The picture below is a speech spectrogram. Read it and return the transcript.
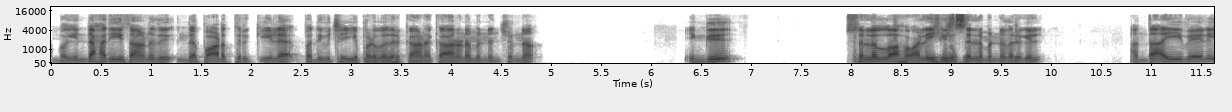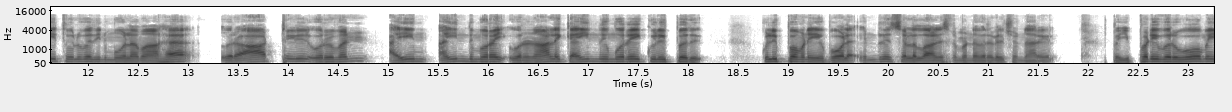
அப்போ இந்த ஹதீஸானது இந்த பாடத்திற்கு கீழே பதிவு செய்யப்படுவதற்கான காரணம் என்னன்னு சொன்னா இங்கு சொல்லல்லாஹு அலிஹி வசல்லம் என்னவர்கள் அந்த ஐவேளை தொழுவதின் மூலமாக ஒரு ஆற்றில் ஒருவன் ஐம் ஐந்து முறை ஒரு நாளைக்கு ஐந்து முறை குளிப்பது குளிப்பவனை போல என்று ஸல்லல்லாஹு அலைஹி அவர்கள் சொன்னார்கள். இப்போ இப்படி ஒரு ஓமை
